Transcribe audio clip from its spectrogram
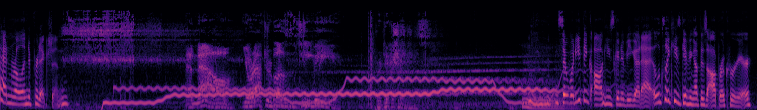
ahead and roll into predictions. And now, your AfterBuzz TV predictions. Hmm. So, what do you think Auggie's going to be good at? It looks like he's giving up his opera career.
